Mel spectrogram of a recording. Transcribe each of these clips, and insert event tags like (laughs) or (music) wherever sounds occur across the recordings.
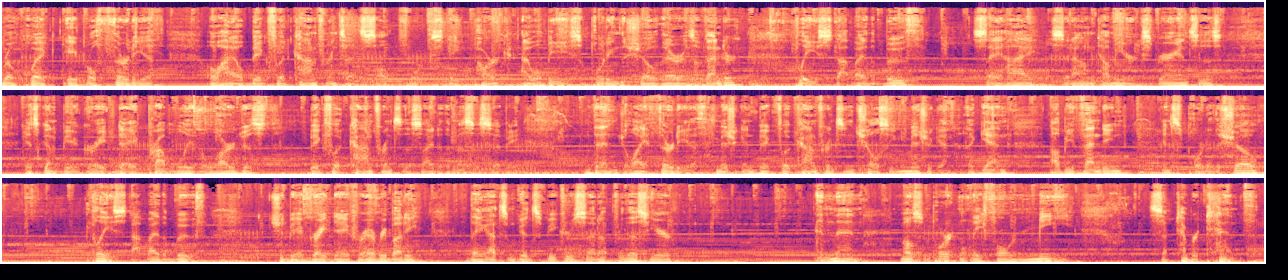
Real quick. April 30th, Ohio Bigfoot Conference at Salt Fork State Park. I will be supporting the show there as a vendor. Please stop by the booth, say hi, sit down and tell me your experiences. It's going to be a great day, probably the largest Bigfoot conference this side of the Mississippi. Then, July 30th, Michigan Bigfoot Conference in Chelsea, Michigan. Again, I'll be vending in support of the show. Please stop by the booth. Should be a great day for everybody. They got some good speakers set up for this year. And then, most importantly for me, September 10th,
